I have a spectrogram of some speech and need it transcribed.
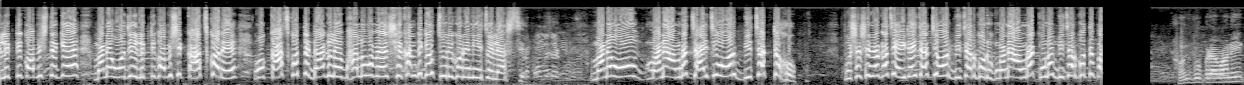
ইলেকট্রিক অফিস থেকে মানে ও যে ইলেকট্রিক অফিসে কাজ করে, ও কাজ করতে ডাকলে ভালোভাবে সেখান থেকেও চুরি করে নিয়ে চলে আসছে। মানে ও মানে আমরা চাইছি ওর বিচারটা হোক। প্রশাসনের কাছে এইটাই চাচ্ছি ওর বিচার করুক। মানে আমরা কোনো বিচার করতে পার- সন্তু প্রামাণিক,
